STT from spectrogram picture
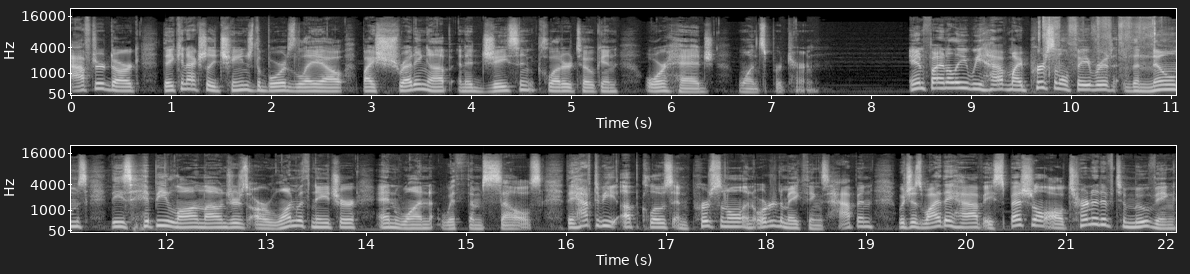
after dark, they can actually change the board's layout by shredding up an adjacent clutter token or hedge once per turn. And finally, we have my personal favorite, the gnomes. These hippie lawn loungers are one with nature and one with themselves. They have to be up close and personal in order to make things happen, which is why they have a special alternative to moving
